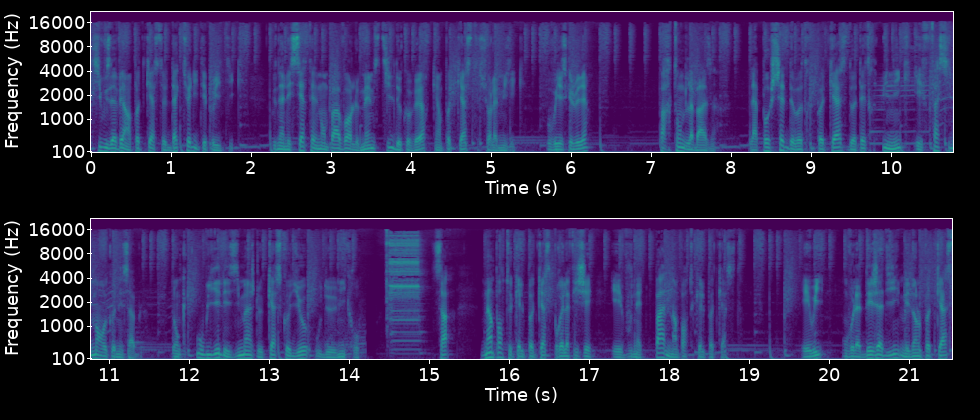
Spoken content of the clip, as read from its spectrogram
si vous avez un podcast d'actualité politique, vous n'allez certainement pas avoir le même style de cover qu'un podcast sur la musique. Vous voyez ce que je veux dire? Partons de la base. La pochette de votre podcast doit être unique et facilement reconnaissable. Donc oubliez les images de casque audio ou de micro. Ça, n'importe quel podcast pourrait l'afficher, et vous n'êtes pas n'importe quel podcast. Et oui, on vous l'a déjà dit, mais dans le podcast,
